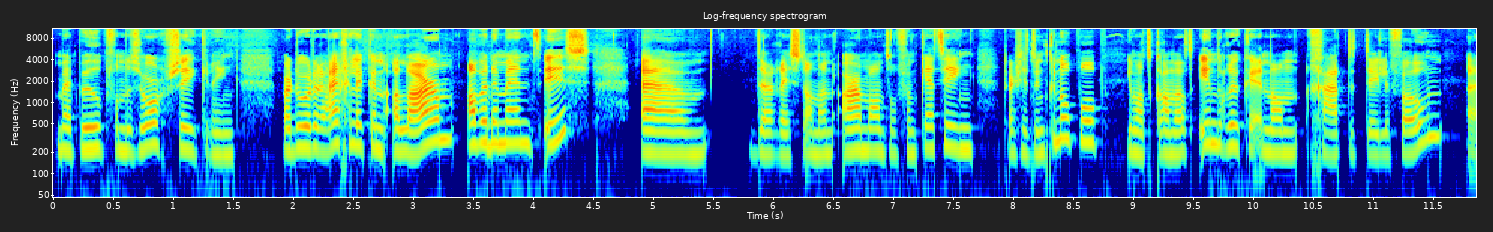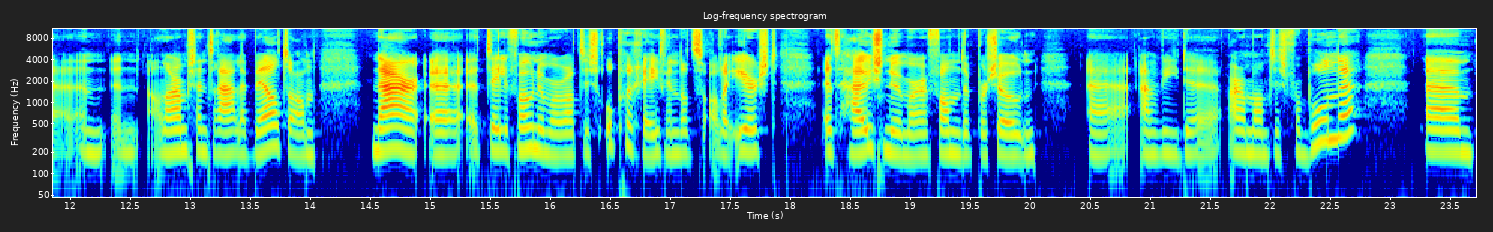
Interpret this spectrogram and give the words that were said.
met behulp van de zorgverzekering. Waardoor er eigenlijk een alarmabonnement is. Um, er is dan een armband of een ketting, daar zit een knop op. Iemand kan dat indrukken en dan gaat de telefoon, uh, een, een, alarmcentrale belt dan naar uh, het telefoonnummer wat is opgegeven. En dat is allereerst het huisnummer van de persoon uh, aan wie de armband is verbonden. Um,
